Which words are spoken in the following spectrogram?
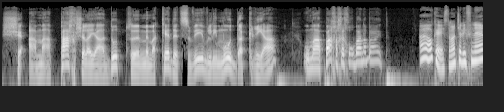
שהמהפך של היהדות אה, ממקדת סביב לימוד הקריאה, הוא מהפך אחרי חורבן הבית. אה, אוקיי, זאת אומרת שלפני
